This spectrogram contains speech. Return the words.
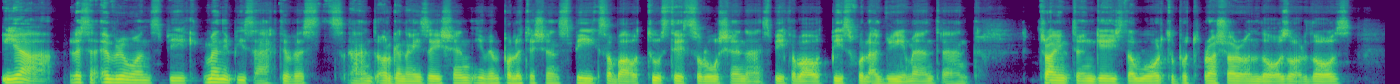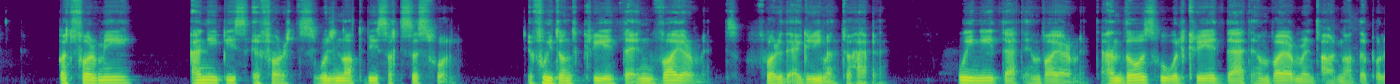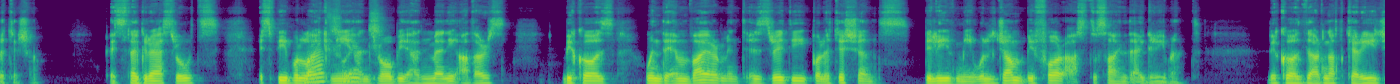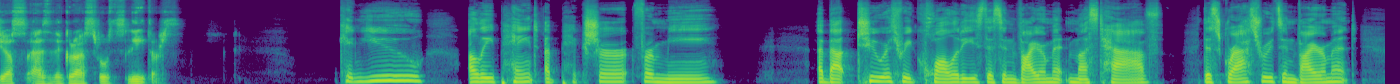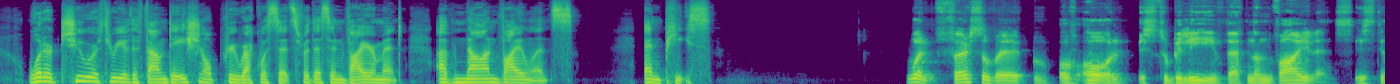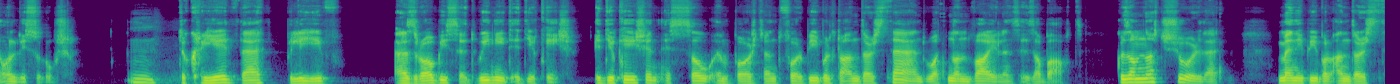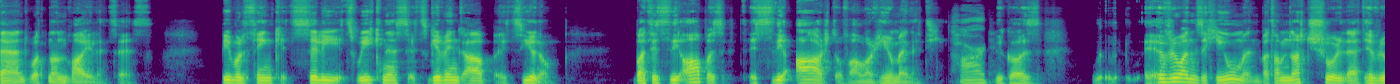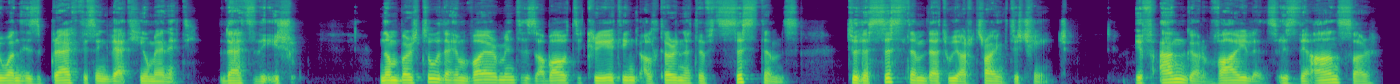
Yeah, listen, everyone speak, many peace activists and organization, even politicians speaks about two-state solution and speak about peaceful agreement and trying to engage the war to put pressure on those or those. But for me, any peace efforts will not be successful if we don't create the environment for the agreement to happen. We need that environment. And those who will create that environment are not the politician. It's the grassroots. It's people like me and Robi and many others. Because when the environment is ready, politicians, believe me, will jump before us to sign the agreement because they are not courageous as the grassroots leaders. Can you, Ali, paint a picture for me about two or three qualities this environment must have, this grassroots environment what are two or three of the foundational prerequisites for this environment of nonviolence and peace? Well, first of, all, of all is to believe that nonviolence is the only solution. Mm. To create that belief, as Robi said, we need education. Education is so important for people to understand what nonviolence is about. Because I'm not sure that many people understand what nonviolence is people think it's silly, it's weakness, it's giving up, it's, you know, but it's the opposite. It's the art of our humanity. Hard. Because everyone is a human, but I'm not sure that everyone is practicing that humanity. That's the issue. Number two, the environment is about creating alternative systems to the system that we are trying to change. If anger, violence is the answer,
